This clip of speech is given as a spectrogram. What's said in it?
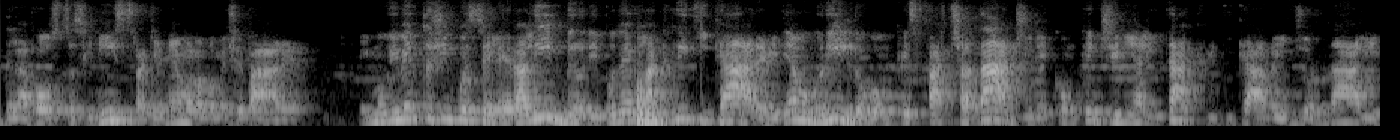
della post-sinistra, chiamiamola come ci pare. Il Movimento 5 Stelle era libero di poterla criticare. Vediamo Grillo con che sfacciataggine, con che genialità criticava i giornali,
